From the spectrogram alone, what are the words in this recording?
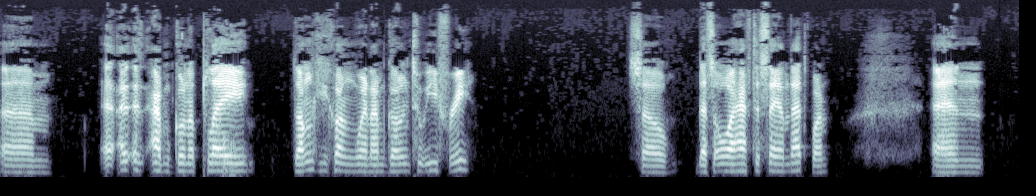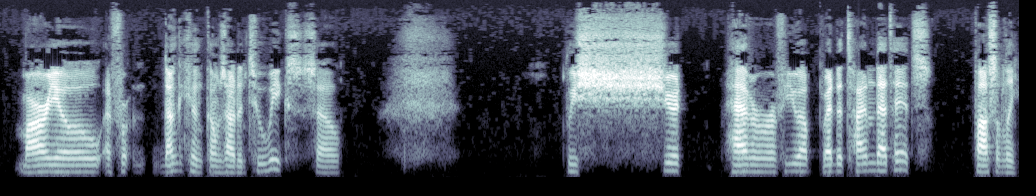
Um, I, I'm gonna play Donkey Kong when I'm going to E3. So that's all I have to say on that one. And Mario and for, Donkey Kong comes out in two weeks, so we should have a review up by the time that hits. Possibly.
